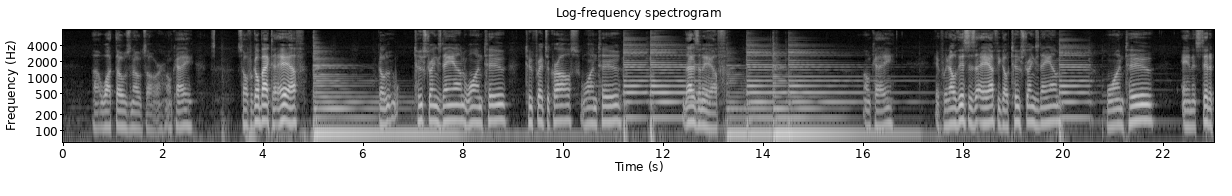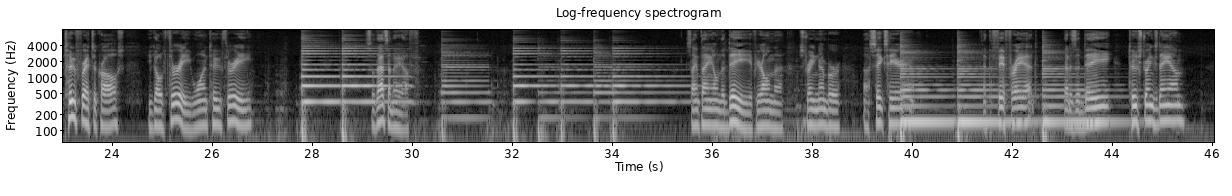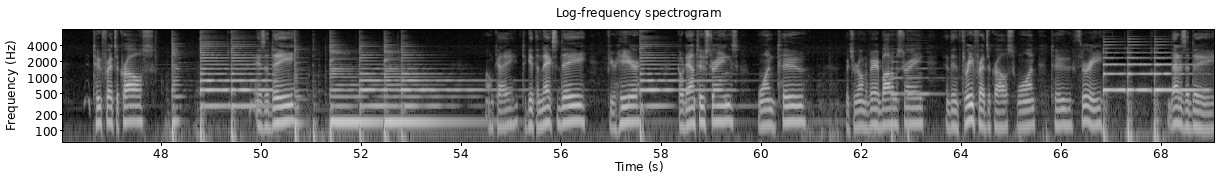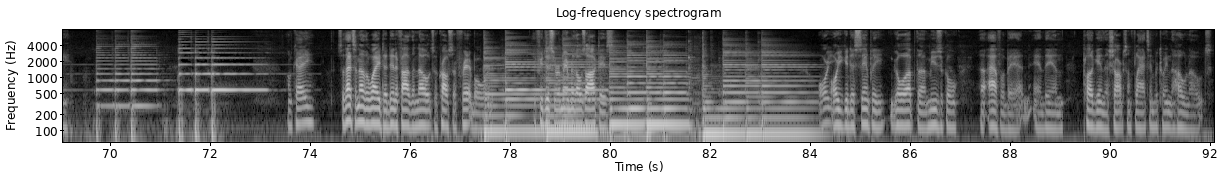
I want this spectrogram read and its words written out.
uh, what those notes are, okay? So if we go back to F, go two strings down, one, two, two frets across, one, two, that is an F okay? If we know this is F, you go two strings down, one, two, and instead of two frets across, you go three, one, two, three. So that's an F. Same thing on the D. If you're on the string number uh, six here, at the fifth fret, that is a D. Two strings down, two frets across is a D. Okay, to get the next D, if you're here, go down two strings, one, two, which are on the very bottom string, and then three frets across, one, two, three. That is a D. Okay, so that's another way to identify the notes across the fretboard if you just remember those octaves. Or, or you could just simply go up the musical uh, alphabet and then plug in the sharps and flats in between the whole notes.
